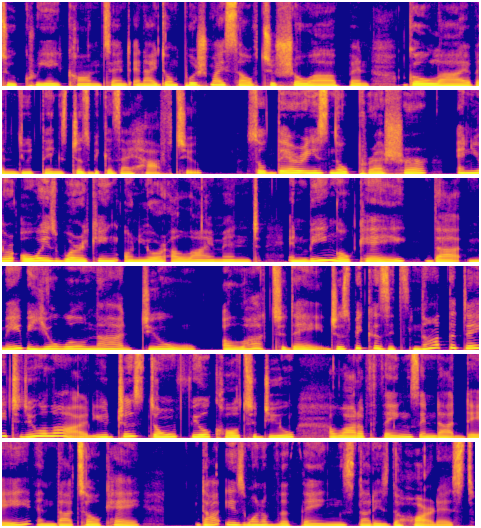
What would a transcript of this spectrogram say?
to create content and I don't push myself to show up and go live and do things just because I have to. So there is no pressure, and you're always working on your alignment and being okay that maybe you will not do a lot today just because it's not the day to do a lot. You just don't feel called to do a lot of things in that day, and that's okay. That is one of the things that is the hardest.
